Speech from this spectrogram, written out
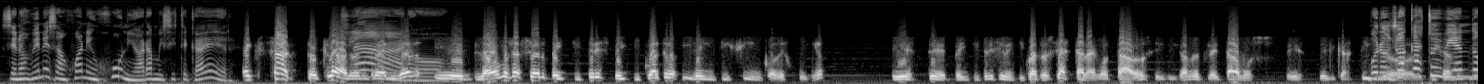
Se nos viene San Juan en junio, ahora me hiciste caer. Exacto, claro, en realidad eh, la vamos a hacer 23, 24 y 25 de junio. Este 23 y 24 ya están agotados y ya repletamos este, el castillo. Bueno, yo acá estoy viendo,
